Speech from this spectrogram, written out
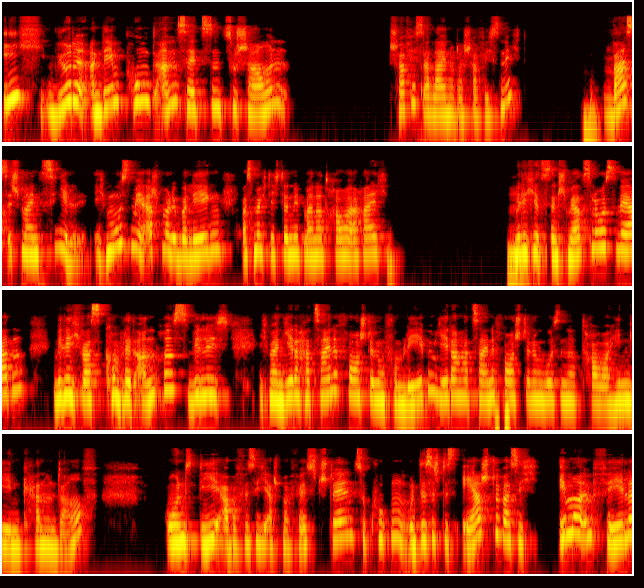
ich würde an dem Punkt ansetzen, zu schauen, schaffe ich es allein oder schaffe ich es nicht? Mhm. Was ist mein Ziel? Ich muss mir erstmal überlegen, was möchte ich denn mit meiner Trauer erreichen? Will hm. ich jetzt den Schmerz loswerden? Will ich was komplett anderes? Will ich, ich meine, jeder hat seine Vorstellung vom Leben, jeder hat seine mhm. Vorstellung, wo es in der Trauer hingehen kann und darf. Und die aber für sich erstmal feststellen, zu gucken. Und das ist das Erste, was ich immer empfehle,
